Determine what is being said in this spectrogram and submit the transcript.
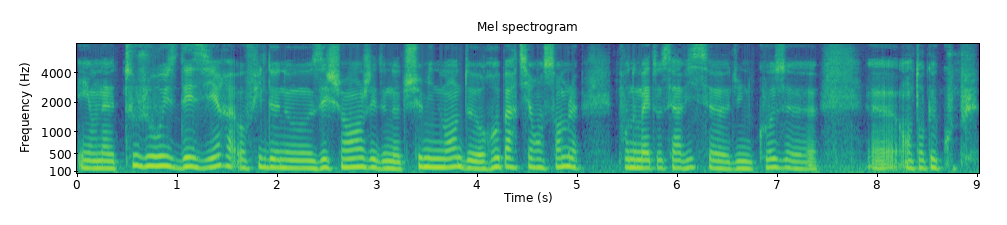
Et on a toujours eu ce désir, au fil de nos échanges et de notre cheminement, de repartir ensemble pour nous mettre au service service euh, d'une cause euh, euh, en tant que couple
